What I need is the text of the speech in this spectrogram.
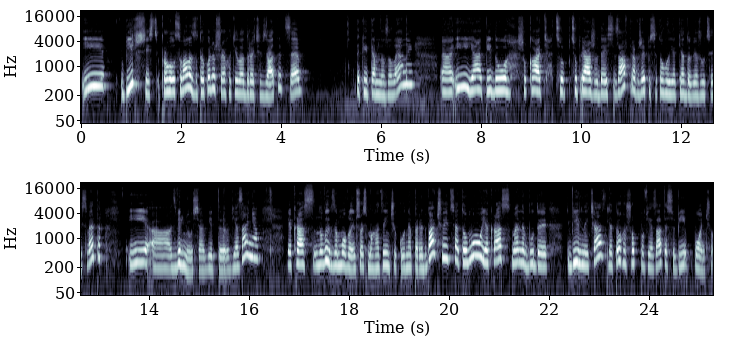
І більшість проголосувала за той кольор, що я хотіла, до речі, взяти. Це такий темно-зелений. Е, І я піду шукати цю, цю пряжу десь завтра, вже після того, як я дов'яжу цей светр і а, звільнюся від е, в'язання. Якраз нових замовлень щось в магазинчику не передбачується, тому якраз в мене буде вільний час для того, щоб пов'язати собі пончо.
